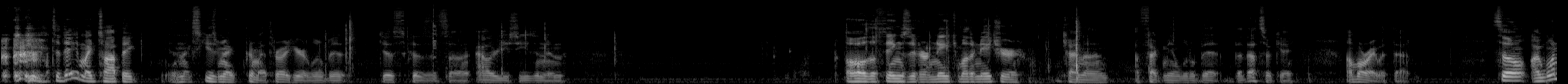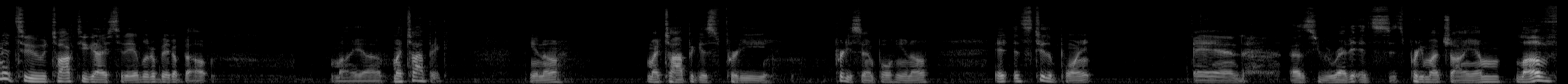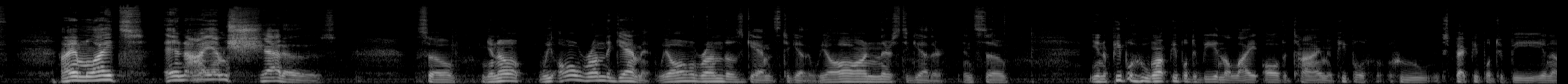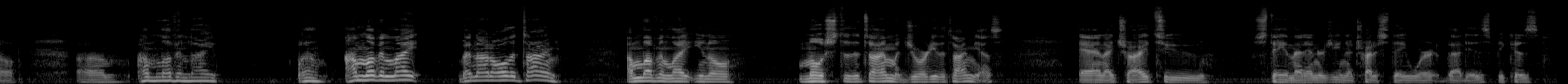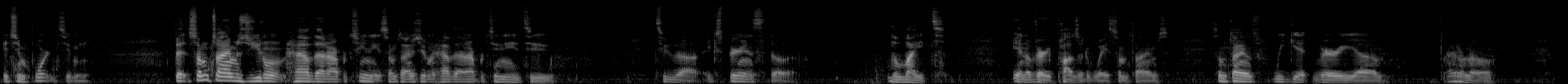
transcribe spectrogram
today my topic, and excuse me, I clear my throat here a little bit, just because it's uh, allergy season and all the things that are nature, Mother Nature, kind of affect me a little bit, but that's okay. I'm all right with that. So I wanted to talk to you guys today a little bit about my uh, my topic. You know, my topic is pretty pretty simple. You know, it, it's to the point, and as you read it, it's it's pretty much I am love, I am light, and I am shadows. So, you know, we all run the gamut. We all run those gamuts together. We all run theirs together. And so, you know, people who want people to be in the light all the time and people who expect people to be, you know, um, I'm loving light. Well, I'm loving light, but not all the time. I'm loving light, you know, most of the time, majority of the time, yes. And I try to stay in that energy and I try to stay where that is because it's important to me. But sometimes you don't have that opportunity. Sometimes you don't have that opportunity to to uh, experience the the light in a very positive way. Sometimes, sometimes we get very um, I don't know.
